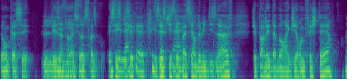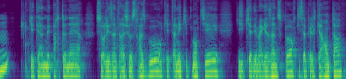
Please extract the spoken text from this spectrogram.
donc à ces- les internationaux de Strasbourg. Et, c'est ce qui s'est que et Christophe c'est ce qui s'est Schall- passé en 2019. J'ai parlé d'abord avec Jérôme Fechter, Hmm. Qui était un de mes partenaires sur les internationaux de Strasbourg, qui est un équipementier, qui, qui a des magasins de sport, qui s'appelle Caranta,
